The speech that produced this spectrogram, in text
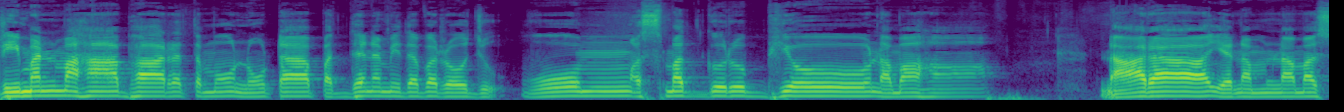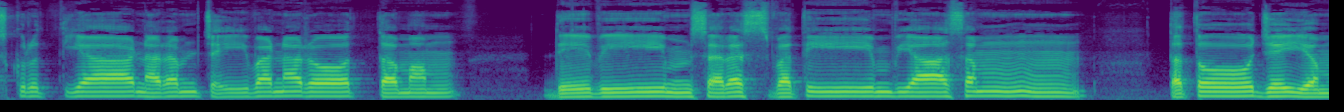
శ్రీమన్మహాభారతము నూట పద్దెనిమిదవ రోజు ఓం అస్మద్గురుభ్యో నమ నారాయణం నమస్కృత్య నరం చైవ నరోత్తమం దేవీం సరస్వతీం వ్యాసం తతో జయం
